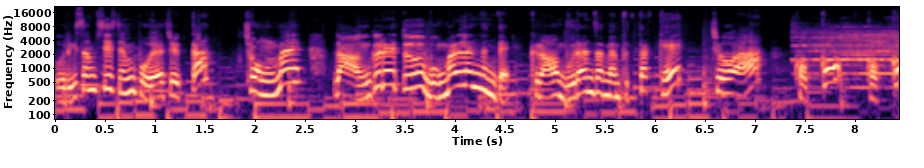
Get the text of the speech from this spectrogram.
우리 솜씨 좀 보여줄까? 정말? 나 안 그래도 목말랐는데 그럼 물 한 잔만 부탁해. 좋아. 코코 코코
